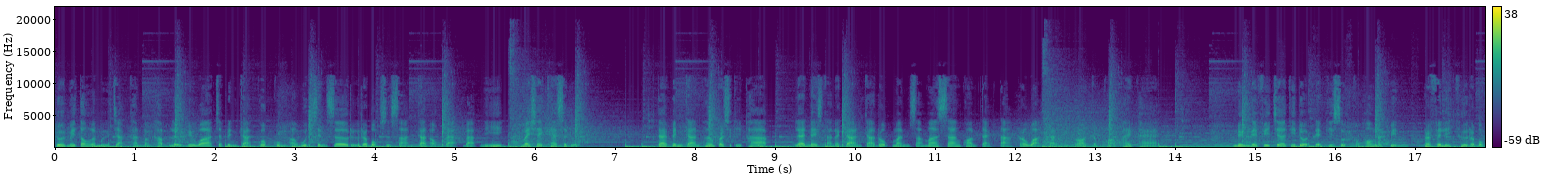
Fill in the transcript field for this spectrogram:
โดยไม่ต้องละมือจากคันบังคับเลยไม่ว่าจะเป็นการควบคุมอาวุธเซ็นเซอร์หรือระบบสื่อสารการออกแบบแบบนี้ ไม่ใช่แค่สะดวกแต่เป็นการเพิ่มประสิทธิภาพ และในสถานการณ์การรบมันสามารถสร้างความแตกต่างระหว่างการอยู่รอดกับความพ่ายแพ้ หนึ่งในฟีเจอร์ที่โดดเด่นที่สุดของห้องนักบิน r a f a e l i คือระบบ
